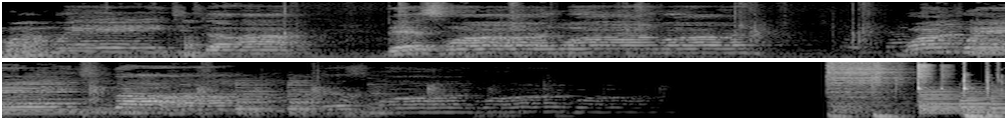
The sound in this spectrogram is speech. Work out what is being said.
one way to God. There's one, one, one, one way to God. There's one, one, one.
